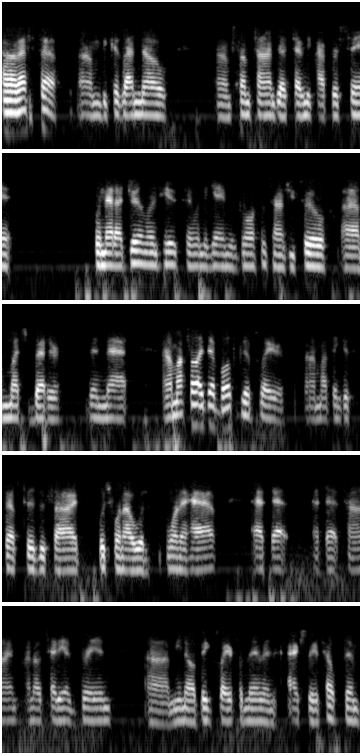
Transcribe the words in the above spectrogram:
Uh, that's tough um, because I know um, sometimes at 75%, when that adrenaline hits and when the game is going, sometimes you feel uh, much better than that. Um, I feel like they're both good players. Um, I think it's tough to decide which one I would want to have at that at that time. I know Teddy has been, um, you know, a big player for them and actually has helped them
